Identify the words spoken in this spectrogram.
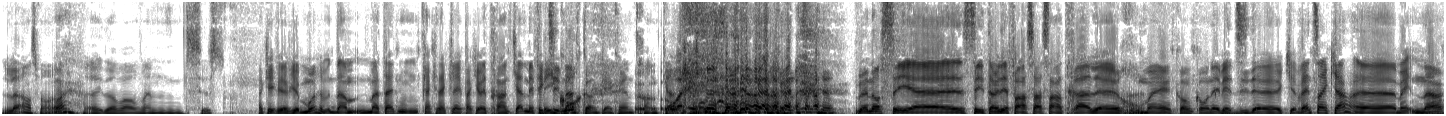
Là, en ce moment, Ouais. euh, il doit avoir 26. Ok, moi, dans ma tête, quand il était avec l'impact, il avait 34. Mais Mais il effectivement. court comme quelqu'un de 34. Ouais. Mais non, c'est euh, c'est un défenseur central euh, roumain qu'on qu'on avait dit de, qui a 25 ans euh, maintenant,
